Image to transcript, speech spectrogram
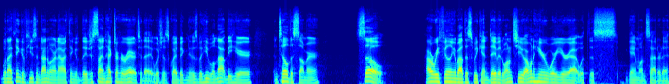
when I think of Houston Dynamo right now, I think of they just signed Hector Herrera today, which is quite big news, but he will not be here until the summer. So, how are we feeling about this weekend? David, why don't you I want to hear where you're at with this game on Saturday.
